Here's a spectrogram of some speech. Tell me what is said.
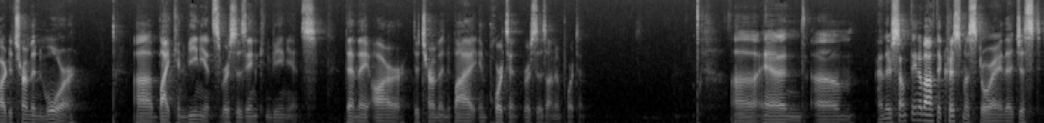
are determined more uh, by convenience versus inconvenience than they are determined by important versus unimportant. Uh, and, um, and there's something about the Christmas story that just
